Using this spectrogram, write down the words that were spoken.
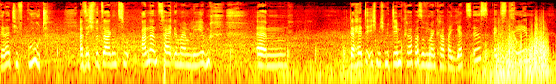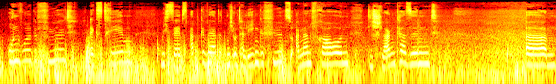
relativ gut. Also ich würde sagen, zu anderen Zeiten in meinem Leben, ähm, da hätte ich mich mit dem Körper, so wie mein Körper jetzt ist, extrem unwohl gefühlt, extrem mich selbst abgewertet, mich unterlegen gefühlt zu anderen Frauen, die schlanker sind. Ähm,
